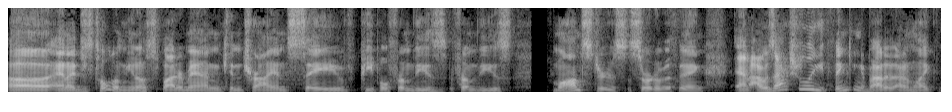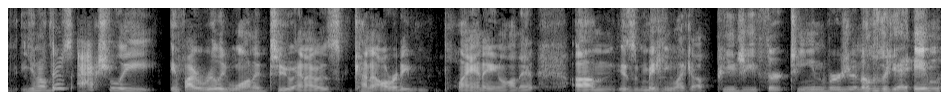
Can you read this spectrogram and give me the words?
Uh, and I just told him, you know, Spider Man can try and save people from these from these monsters sort of a thing. And i was actually thinking about it i'm like you know there's actually if i really wanted to and i was kind of already planning on it um is making like a pg-13 version of the game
